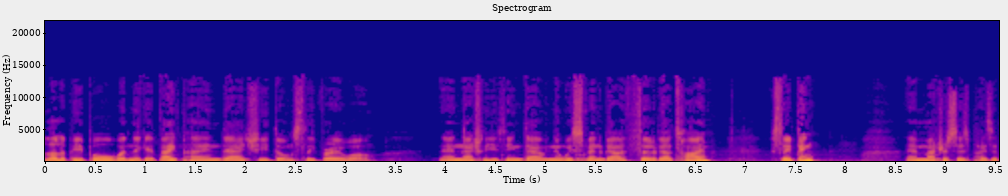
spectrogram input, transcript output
A lot of people, when they get back pain, they actually don't sleep very well. And naturally, you think that you know we spend about a third of our time sleeping, and mattresses plays a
